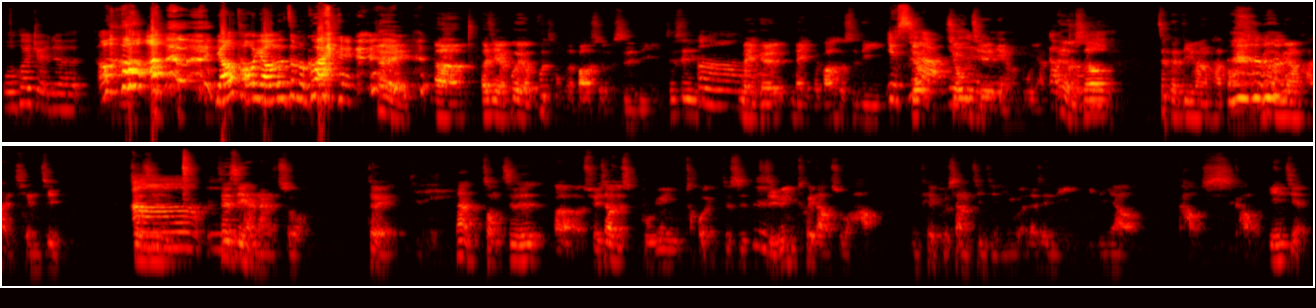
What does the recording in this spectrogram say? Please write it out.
我会觉得，哦，摇头摇的这么快，对，呃，而且会有不同的保守势力，就是嗯，每个每个保守势力也是啊纠纠结点不一样。哦他有时候这个地方他保守，另外一个地方他很前进，就是嗯这事情很难说。对，对，那总之，呃，学校就是不愿意退，就是嗯只愿意退到说好，你可以不上精简英文，但是你一定要考试考英检。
